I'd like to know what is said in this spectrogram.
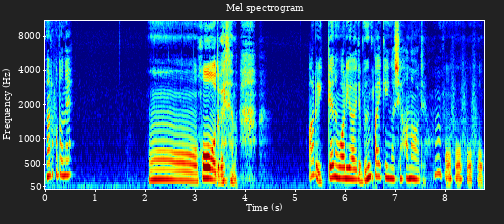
なるほどね。おー、ほーとか言ってたんだ。ある一定の割合で分配金が支払われる。ほうほうほうほうほ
